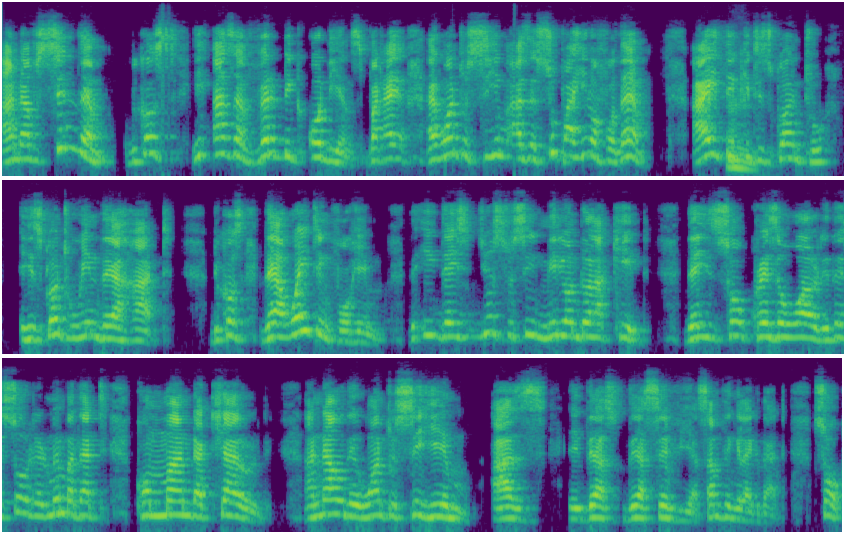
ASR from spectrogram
And I've seen them because he has a very big audience, but I, I want to see him as a superhero for them. I think mm. it is going to he's going to win their heart because they are waiting for him. They, they used to see Million Dollar Kid. They saw Crazy World. They saw remember that Commander Child, and now they want to see him as their, their savior, something like that. So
